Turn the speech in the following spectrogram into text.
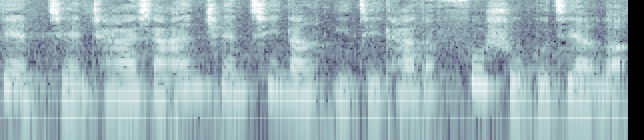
店检查一下安全气囊以及它的附属部件了。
